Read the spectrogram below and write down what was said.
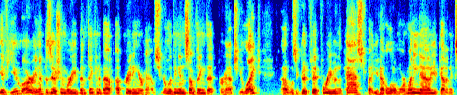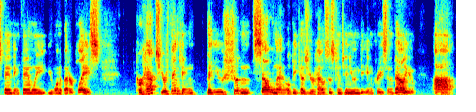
if you are in a position where you've been thinking about upgrading your house, you're living in something that perhaps you like, uh, was a good fit for you in the past, but you have a little more money now, you've got an expanding family, you want a better place, perhaps you're thinking that you shouldn't sell now because your house is continuing to increase in value. Ah,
